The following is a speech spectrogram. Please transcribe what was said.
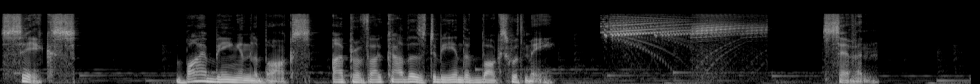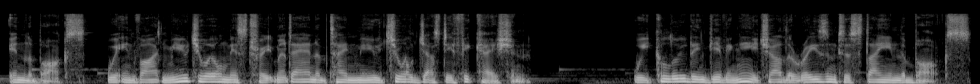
6. By being in the box, I provoke others to be in the box with me. 7. In the box, we invite mutual mistreatment and obtain mutual justification. We collude in giving each other reason to stay in the box.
